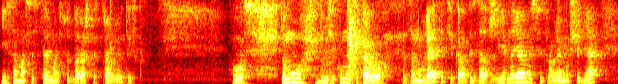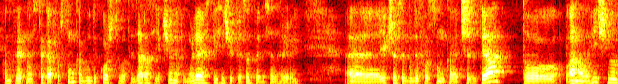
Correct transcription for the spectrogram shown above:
І сама система, ось тут барашка стравлює тиск. Ось. Тому, друзі, кому цікаво, замовляйте, цікавитесь завжди є в наявності, відправляємо щодня. Конкретно ось така форсунка буде коштувати зараз, якщо не помиляюсь, 1550 гривень. Е, якщо це буде форсунка ЧЗТА, то аналогічно, ал-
